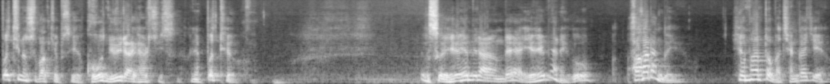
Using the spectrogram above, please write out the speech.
버티는 수밖에 없어요. 그건 유일하게 할 수 있어. 그냥 버텨요. 그래서 여혐이라는데 여혐이 아니고 화가 난 거예요. 혐한도 마찬가지예요.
